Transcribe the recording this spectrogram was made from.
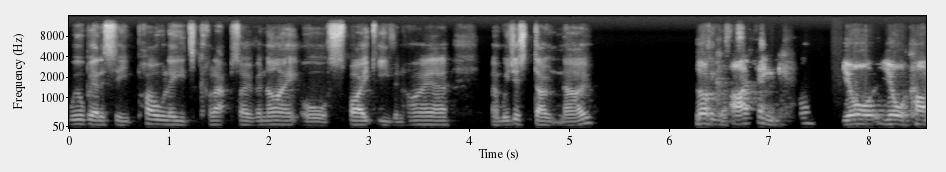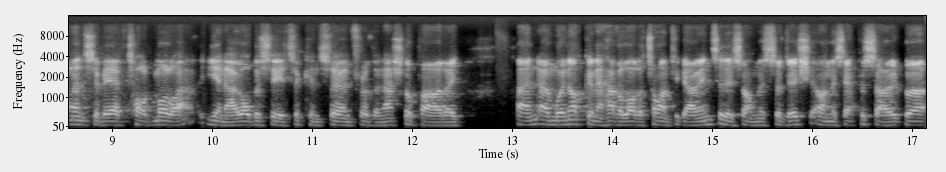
we'll be able to see poll leads collapse overnight or spike even higher, and we just don't know. Look, I think your your comments about Todd Muller, you know, obviously it's a concern for the National Party, and and we're not going to have a lot of time to go into this on this edition on this episode, but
